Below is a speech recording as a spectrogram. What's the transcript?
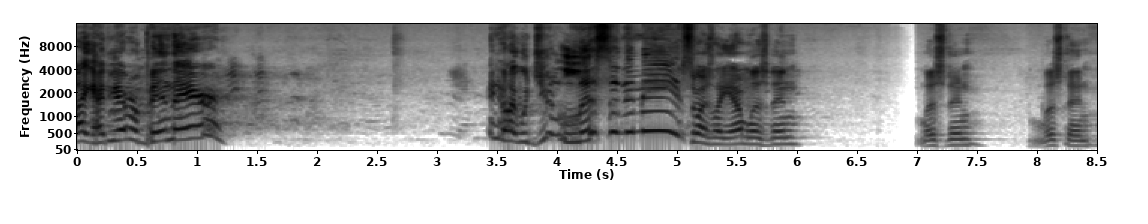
Like, have you ever been there? And you're like, would you listen to me? And somebody's like, yeah, I'm listening. listening. Listening.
